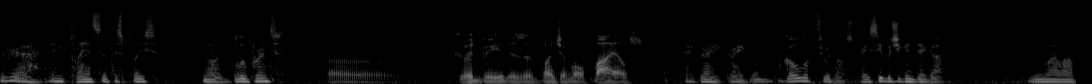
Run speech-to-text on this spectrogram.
There uh, any plans to this place? You know, like blueprints? Uh, could be. There's a bunch of old files. Okay, great, great. Go, look through those, okay? See what you can dig up. Meanwhile, I'll,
